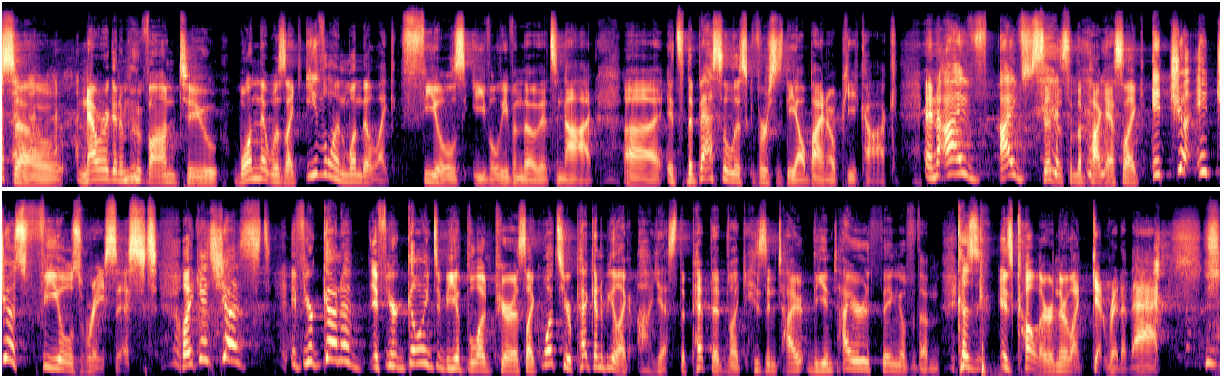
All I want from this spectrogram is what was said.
So now we're gonna move on to one that was like evil and one that like feels evil, even though it's not. Uh, it's the basilisk versus the albino peacock. And I've I've said this in the podcast, like it just it just feels racist. Like it's just if you're gonna if you're going to be a blood purist, like what's your pet gonna be like? Ah, yes, the pet that like his entire the entire thing of them 'Cause- is, is color, and they're like, get rid of that.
